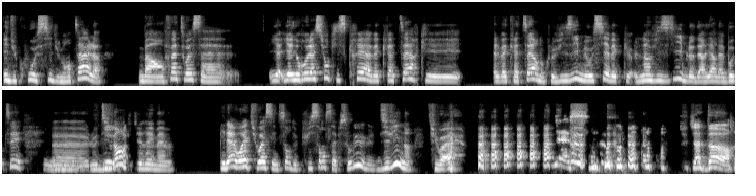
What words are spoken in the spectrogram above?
et du coup aussi du mental, bah en fait, ouais, ça, il y a, y a, une relation qui se crée avec la terre qui est avec la terre, donc le visible, mais aussi avec l'invisible derrière la beauté, euh, le divin, je dirais même. Et là, ouais, tu vois, c'est une sorte de puissance absolue, divine, tu vois. yes J'adore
